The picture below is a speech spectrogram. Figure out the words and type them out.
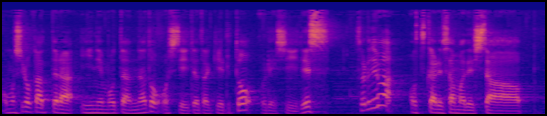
面白かったらいいねボタンなど押していただけると嬉しいです。それではお疲れ様でした。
